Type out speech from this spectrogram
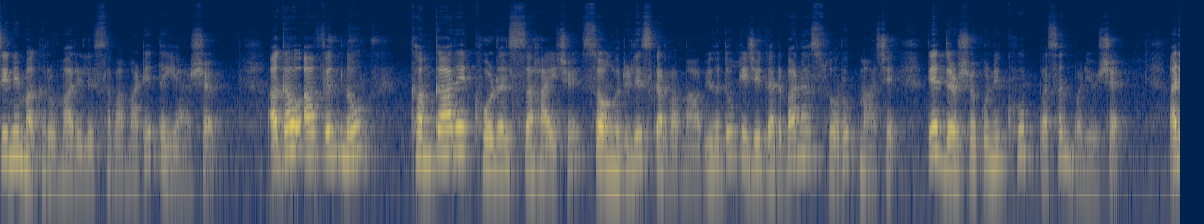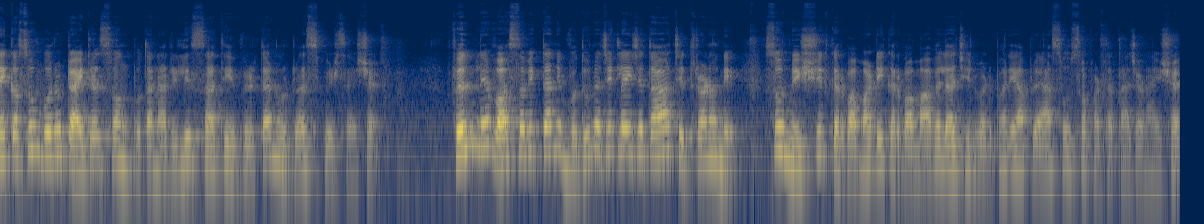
સિનેમાઘરોમાં રિલીઝ થવા માટે તૈયાર છે. અગાઉ આ ફિલ્મનો ખમકારે ખોડલ સહાય છે. સોંગ રિલીઝ કરવામાં આવ્યું હતું કે જે ગરબાના સ્વરૂપમાં છે. તે દર્શકોને ખૂબ પસંદ પડ્યું છે અને કસુંબોનું ટાઇટલ સોંગ પોતાના રિલીઝ સાથે વીરતાનો રસ પીરસે છે. ફિલ્મને વાસ્તવિકતાની વધુ નજીક લઈ જતા ચિત્રણને સુનિશ્ચિત કરવા માટે કરવામાં આવેલા ઝીણવટભર્યા પ્રયાસો સફળ થતા જણાય છે.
